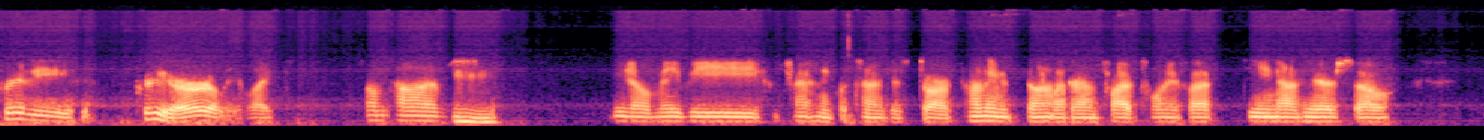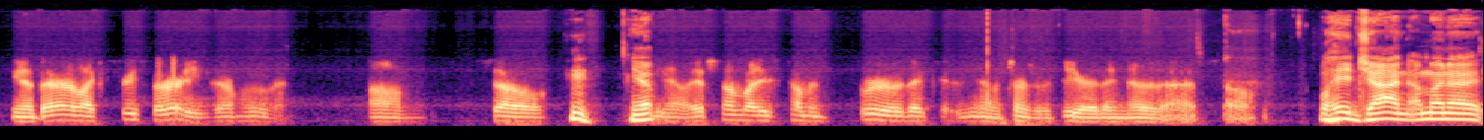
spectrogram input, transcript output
pretty, pretty early. Like sometimes mm-hmm. you know, maybe I'm trying to think what time it gets dark. Hunting is done like around 5:20, 5:15 out here, so you know they're like 3:30. They're moving. Um, so Hmm, yep. you know, if somebody's coming through, they could, you know, in terms of a deer, they know that. So Well, hey, John, I'm going to,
